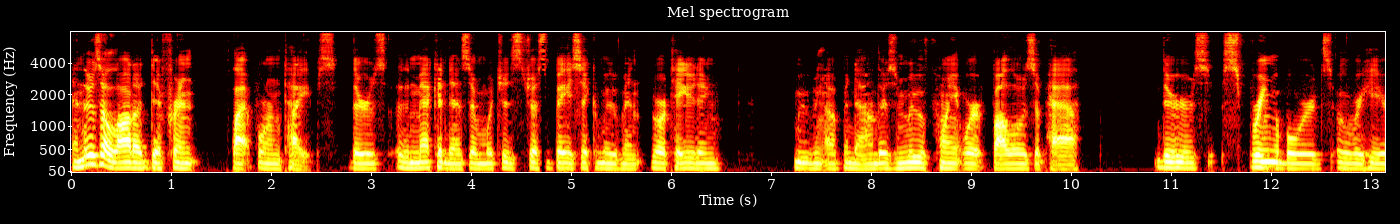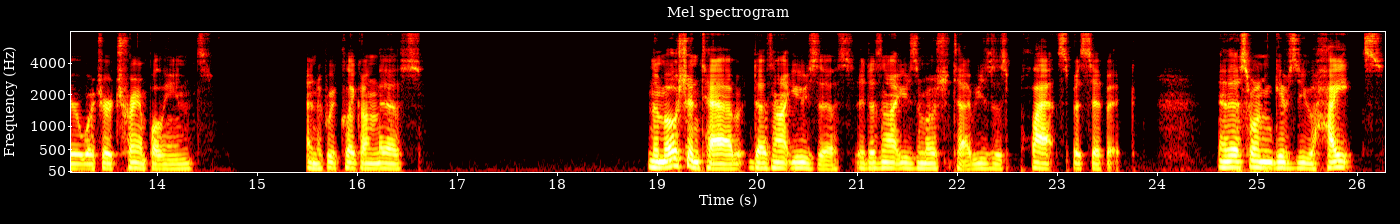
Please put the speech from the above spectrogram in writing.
And there's a lot of different platform types. There's the mechanism, which is just basic movement, rotating, moving up and down. There's move point where it follows a path. There's hmm. springboards over here, which are trampolines. And if we click on this, the motion tab does not use this. It does not use the motion tab. It uses plat specific. And this one gives you heights.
